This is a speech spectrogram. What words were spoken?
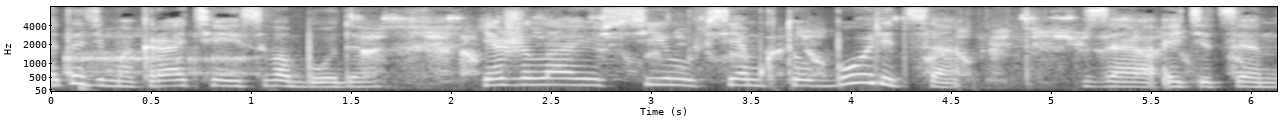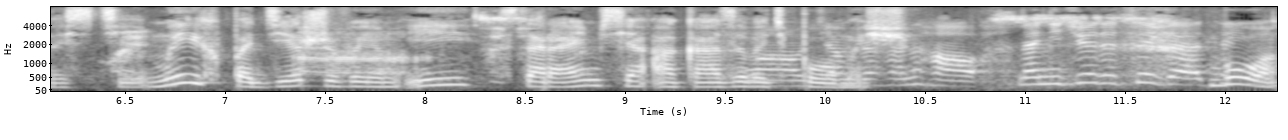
это демократия и свобода. Я желаю сил всем, кто борется за эти ценности. Мы их поддерживаем и стараемся оказывать помощь. Бо,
